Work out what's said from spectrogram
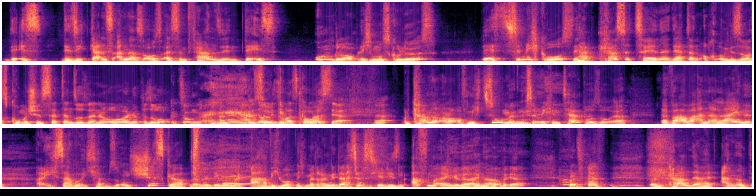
der ist, der sieht ganz anders aus als im Fernsehen. Der ist unglaublich muskulös. Der ist ziemlich groß, der hat krasse Zähne, der hat dann auch irgendwie sowas komisches, hat dann so seine Oberlippe so hochgezogen, hat so irgendwie sowas gemacht. Ja. Ja. Und kam dann auch noch auf mich zu mit einem ziemlichen Tempo so, ja. Er war aber an alleine. Aber ich sage euch, ich habe so einen Schiss gehabt dann in dem Moment. Ah, habe ich überhaupt nicht mehr dran gedacht, dass ich ja diesen Affen eingeladen habe, ja. Und dann, dann kam der halt an und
